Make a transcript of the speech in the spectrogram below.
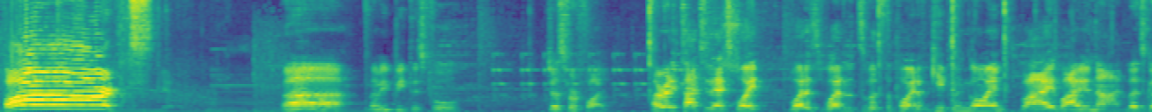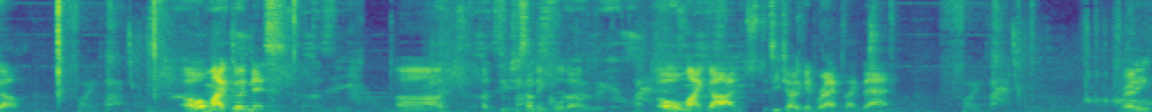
Farts! Ah, let me beat this fool. Just for fun. I already taught you the exploit. What is what is what's the point of keeping going? Why why not? Let's go. Oh my goodness. Uh, I'll teach you something cool though. Oh my god. To teach you how to get wrecked like that. Ready?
